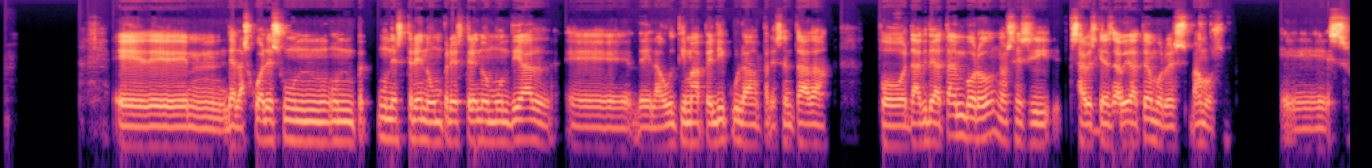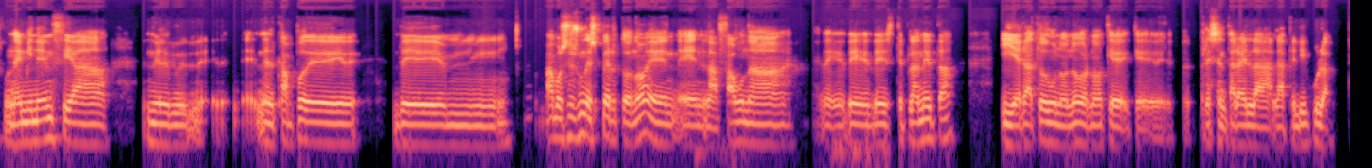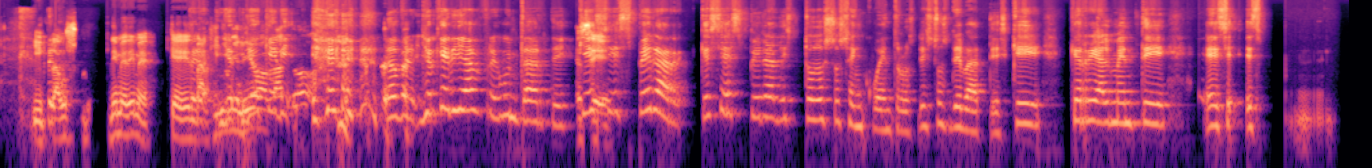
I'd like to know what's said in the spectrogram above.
eh, de, las cuales un, estreno, un preestreno mundial de la última película presentada por David Attenborough. No sé si sabes quién es David Attenborough, es, vamos, es una eminencia en el, campo de, mm, vamos, es un experto ¿no? en, la fauna de, este planeta y era todo un honor ¿no? que, que presentara en la, película. Y Klaus, dime, dime, que aquí yo, yo, quería, no, pero yo quería preguntarte, ¿qué, se espera, ¿qué se espera de todos estos encuentros, de estos debates? ¿Qué, qué realmente es, es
